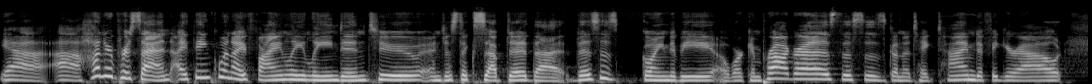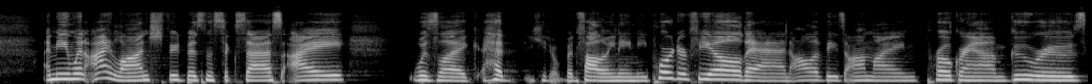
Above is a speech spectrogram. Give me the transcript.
Yeah, hundred percent. I think when I finally leaned into and just accepted that this is going to be a work in progress, this is going to take time to figure out. I mean, when I launched Food Business Success, I was like had you know been following Amy Porterfield and all of these online program gurus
